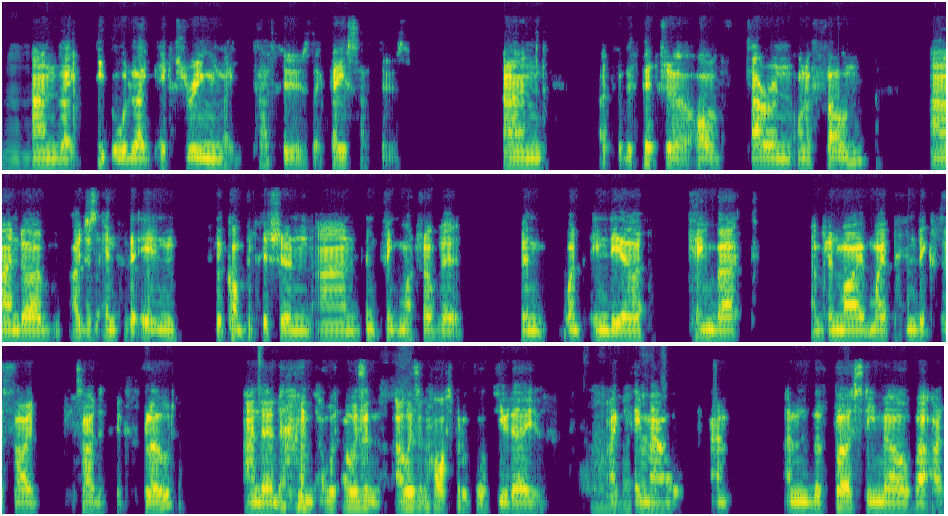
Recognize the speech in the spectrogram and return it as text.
Hmm. and like people would like extreme like tattoos, like face tattoos. And I took this picture of Darren on a phone, and um, I just entered it in the competition and didn't think much of it. Then went to India, came back, and then my my appendix decided decided to explode, and then I wa- was in I was in hospital for a few days. Oh, I came man. out and and the first email that I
